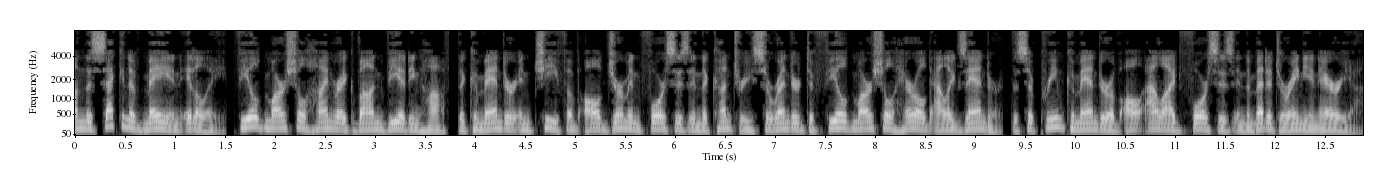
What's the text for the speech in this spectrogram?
On 2 May in Italy, Field Marshal Heinrich von Vietinghoff, the commander-in-chief of all German forces in the country surrendered to Field Marshal Harold Alexander, the supreme commander of all Allied forces in the Mediterranean area.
